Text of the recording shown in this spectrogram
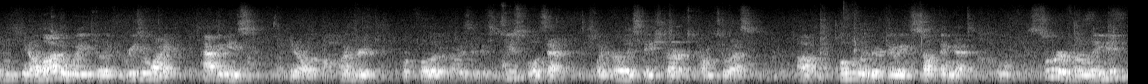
And you know, a lot of the ways, like the reason why having these, you know, 100 portfolio companies that this is useful is that when early stage startups come to us, um, hopefully they're doing something that's sort of related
